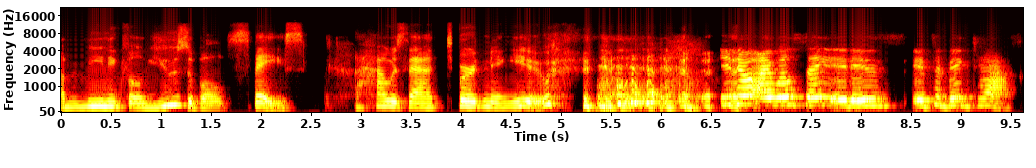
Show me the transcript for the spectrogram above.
a meaningful, usable space. How is that burdening you? you know, I will say it is, it's a big task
